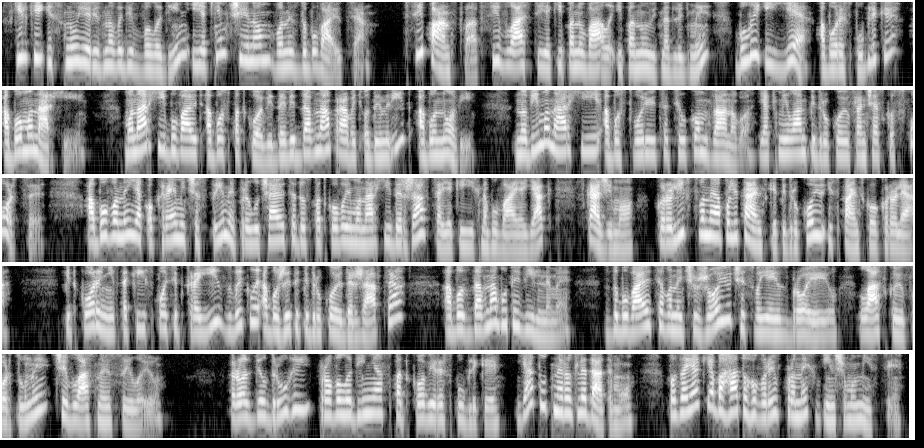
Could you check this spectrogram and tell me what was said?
Скільки існує різновидів володінь і яким чином вони здобуваються? Всі панства, всі власті, які панували і панують над людьми, були і є або республіки, або монархії. Монархії бувають або спадкові, де віддавна править один рід, або нові. Нові монархії або створюються цілком заново, як Мілан під рукою Франческо Сфорци, або вони, як окремі частини, прилучаються до спадкової монархії державця, який їх набуває, як, скажімо, королівство неаполітанське під рукою іспанського короля. Підкорені в такий спосіб краї звикли або жити під рукою державця, або здавна бути вільними. Здобуваються вони чужою чи своєю зброєю, ласкою фортуни чи власною силою. Розділ другий про володіння спадкові республіки. Я тут не розглядатиму, позаяк я багато говорив про них в іншому місці.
